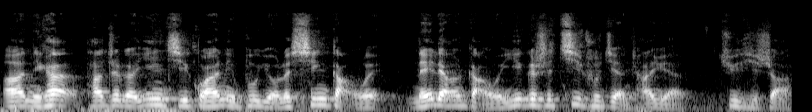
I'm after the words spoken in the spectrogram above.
啊，你看他这个应急管理部有了新岗位，哪两个岗位？一个是技术检查员，具体是啊，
